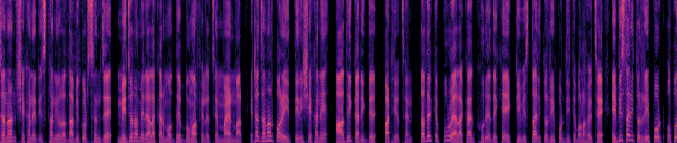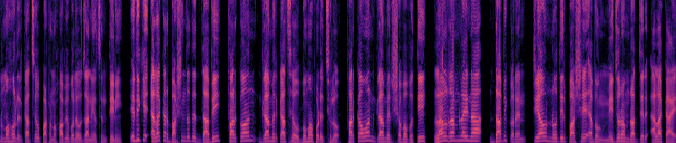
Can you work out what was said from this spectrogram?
জানান সেখানের স্থানীয়রা দাবি করছেন যে মিজোরামের এলাকার মধ্যে বোমা ফেলেছে মায়ানমার। এটা জানার পরেই তিনি সেখানে আধিকারিকদের পাঠিয়েছেন। তাদেরকে পুরো এলাকা ঘুরে দেখে একটি বিস্তারিত রিপোর্ট দিতে বলা হয়েছে। এই বিস্তারিত রিপোর্ট ওপর মহলের কাছেও পাঠানো হবে বলেও জানিয়েছেন তিনি। এদিকে এলাকার বাসিন্দাদের দাবি, ফারকাওয়ান গ্রামের কাছেও বোমা পড়েছিল। ফারকাওয়ান গ্রামের সভাপতি লাল রামলাইনা দাবি করেন, টিয়াও নদীর পাশে এবং মিজোরাম রাজ্যের এলাকায়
